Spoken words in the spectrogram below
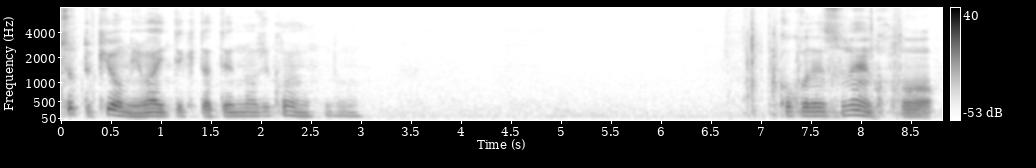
ちょっと興味湧いてきた天王寺公園ここですねここ。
